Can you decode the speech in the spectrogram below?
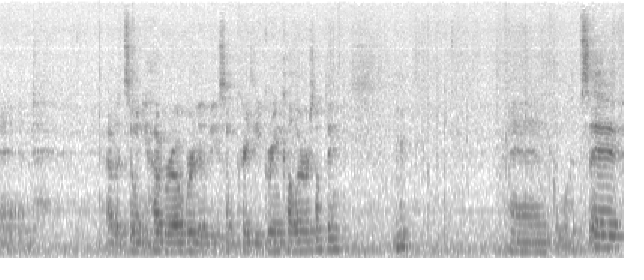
and have it so when you hover over it, it'll be some crazy green color or something. And then we'll hit save.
